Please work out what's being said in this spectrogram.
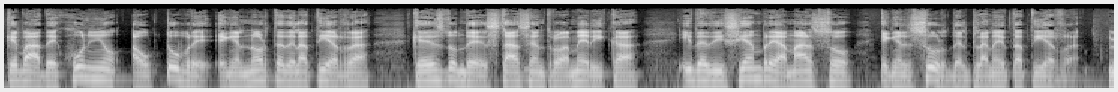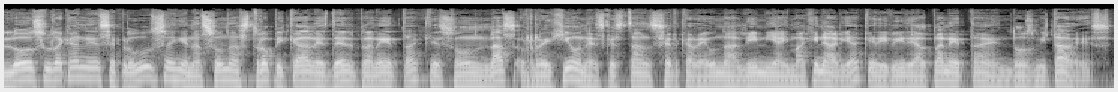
que va de junio a octubre en el norte de la Tierra, que es donde está Centroamérica, y de diciembre a marzo en el sur del planeta Tierra. Los huracanes se producen en las zonas tropicales del planeta, que son las regiones que están cerca de una línea imaginaria que divide al planeta en dos mitades,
